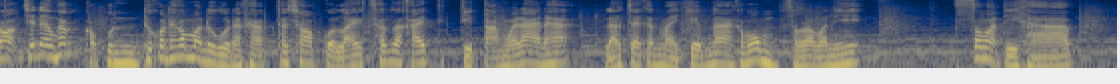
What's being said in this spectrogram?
ก็เช่นเดิมครับขอบคุณทุกคนที่เข้ามาดูนะครับ ถ้าชอบกดไลค์ซับสไครต์ติดตามไว้ได้นะฮะแล้วเจอกันใหม่เกมหน้าครับผมสำหรับวันนี้ สวัสดีครับ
